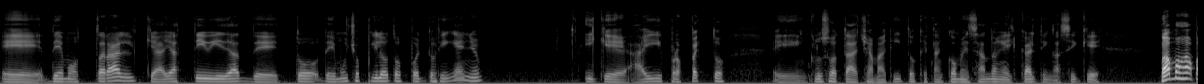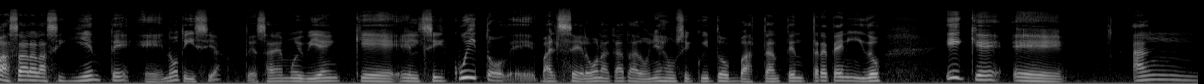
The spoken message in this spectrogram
eh, demostrar que hay actividad de, de muchos pilotos puertorriqueños y que hay prospectos incluso hasta chamaquitos que están comenzando en el karting. Así que vamos a pasar a la siguiente noticia Ustedes saben muy bien que el circuito de Barcelona-Cataluña es un circuito bastante entretenido y que eh, han,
